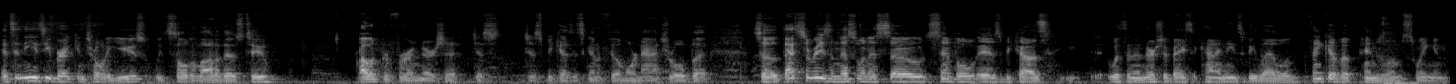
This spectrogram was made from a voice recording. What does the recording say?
it's an easy brake control to use. We sold a lot of those too. I would prefer inertia just just because it's going to feel more natural. But so that's the reason this one is so simple is because with an inertia base, it kind of needs to be leveled. Think of a pendulum swinging.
